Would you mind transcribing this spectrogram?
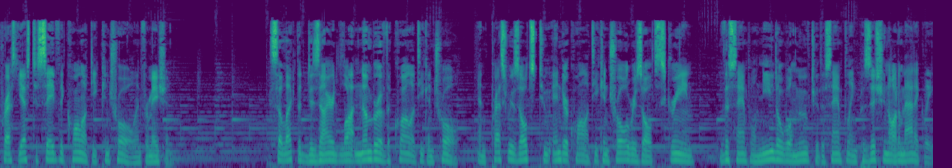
Press yes to save the quality control information. Select the desired lot number of the quality control, and press results to enter quality control results screen. The sample needle will move to the sampling position automatically.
